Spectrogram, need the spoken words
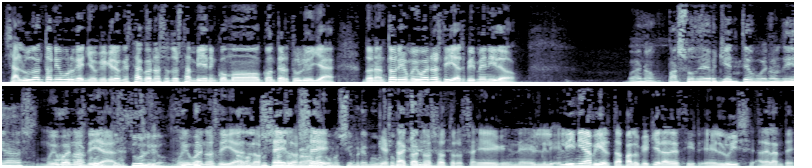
Saludo a Antonio Burgueño, que creo que está con nosotros también como con tertulio ya. Don Antonio, muy buenos días, bienvenido. Bueno, paso de oyente, buenos días. Muy buenos días. Muy buenos días, lo sé, lo sé, que está con nosotros. Eh, línea abierta para lo que quiera decir. Eh, Luis, adelante.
